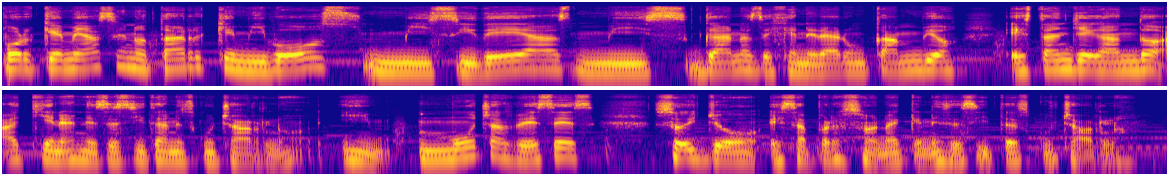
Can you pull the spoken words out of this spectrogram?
porque me hace notar que mi voz, mis ideas, mis ganas de generar un cambio están llegando a quienes necesitan escucharlo y muchas veces soy yo esa persona que necesita escucharlo.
